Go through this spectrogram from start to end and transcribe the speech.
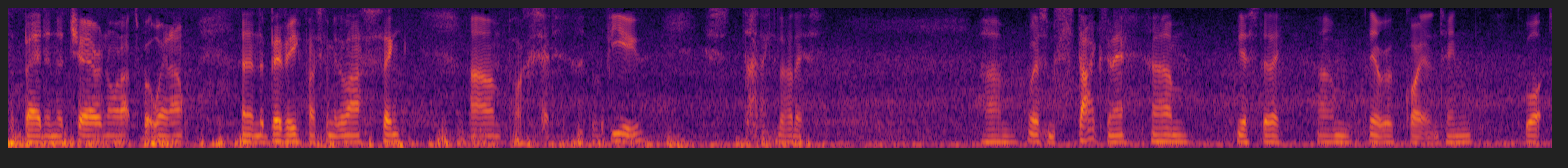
the bed and the chair and all that to put away now. And then the bivy, that's to be the last thing. Um, like I said, the view is stunning. Look at this. Um, we had some stags in here um, yesterday. Um, they were quite entertaining to watch.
